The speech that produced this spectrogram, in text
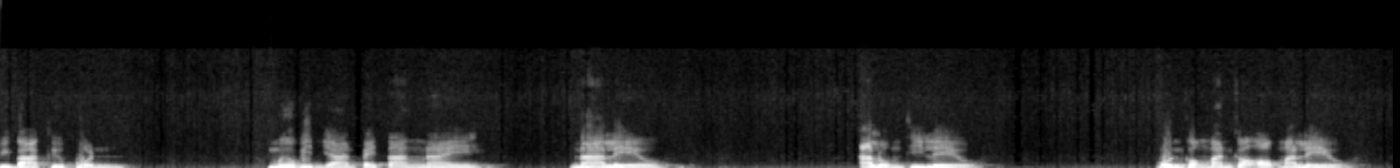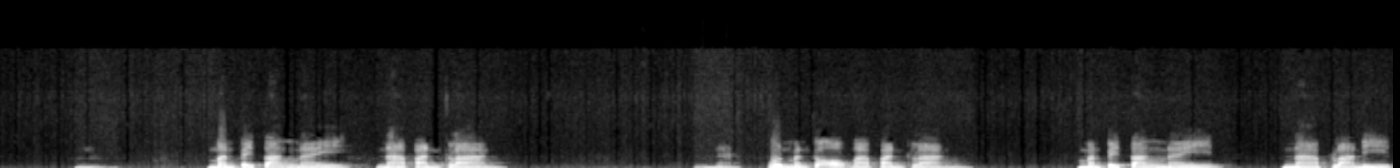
วิบากคือผล เมื่อวิญญาณไปตั้งในนาเลว อารมณ์ที่เลว ผลของมันก็ออกมาเลวมันไปตั้งในนาปานกลางนะผลมันก็ออกมาปานกลาง มันไปตั้งในนาปลาณีต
